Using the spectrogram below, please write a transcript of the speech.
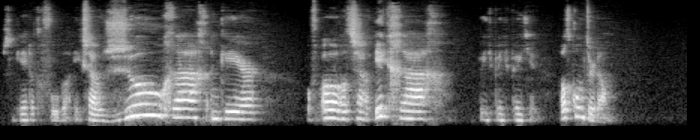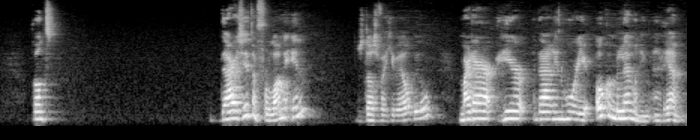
Misschien ken je dat gevoel wel. Ik zou zo graag een keer. Of oh, wat zou ik graag. Puntje, puntje, puntje. Wat komt er dan? Want daar zit een verlangen in. Dus dat is wat je wel wil. Maar daar, hier, daarin hoor je ook een belemmering, een rem.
